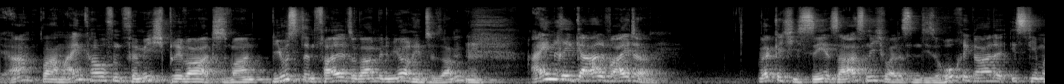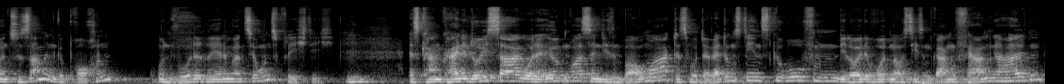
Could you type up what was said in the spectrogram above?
ja, war am Einkaufen für mich privat. Es war just ein Fall sogar mit dem Joachim zusammen. Mhm. Ein Regal weiter. Wirklich, ich sehe, saß nicht, weil das sind diese Hochregale, ist jemand zusammengebrochen und wurde reanimationspflichtig. Mhm. Es kam keine Durchsage oder irgendwas in diesem Baumarkt. Es wurde der Rettungsdienst gerufen. Die Leute wurden aus diesem Gang ferngehalten.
